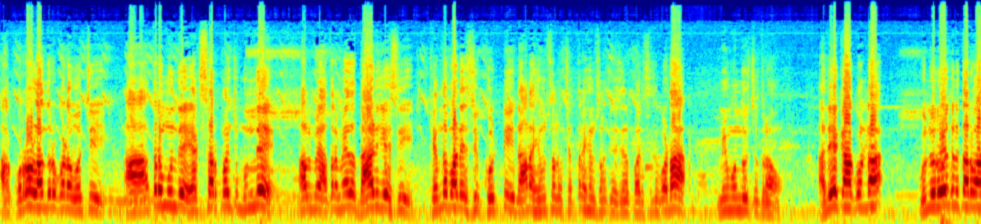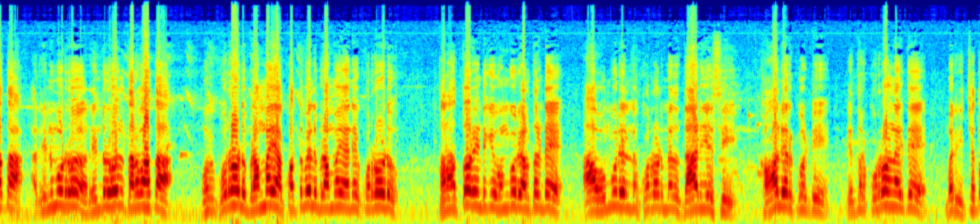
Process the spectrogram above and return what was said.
ఆ కుర్రోళ్ళందరూ కూడా వచ్చి ఆ అతని ముందే ఎక్స్ సర్పంచ్ ముందే వాళ్ళ అతని మీద దాడి చేసి కింద పడేసి కొట్టి నానా హింసలు చిత్రహింసలు చేసిన పరిస్థితి కూడా మీ ముందు చూస్తున్నాం. అదే కాకుండా కొన్ని రోజుల తర్వాత రెండు మూడు రో రెండు రోజుల తర్వాత ఒక కుర్రోడు బ్రహ్మయ్య కొత్తపల్లి బ్రహ్మయ్య అనే కుర్రోడు తన అత్తోరింటికి ఒంగూరు వెళ్తుంటే ఆ ఒంగూరు వెళ్ళిన కుర్రోడు మీద దాడి చేసి కాలు ఎరకొట్టి ఇద్దరు కుర్రోళ్ళనైతే మరి చెత్త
